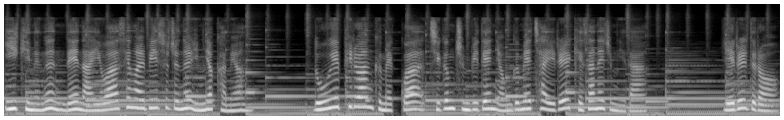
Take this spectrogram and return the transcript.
이 기능은 내 나이와 생활비 수준을 입력하면 노후에 필요한 금액과 지금 준비된 연금의 차이를 계산해 줍니다. 예를 들어,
